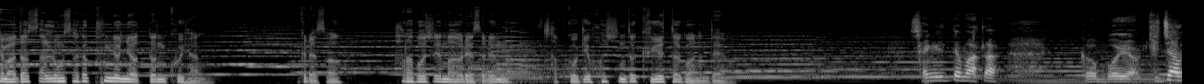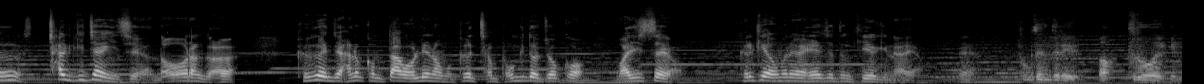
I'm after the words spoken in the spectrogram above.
해마다 쌀농사가 풍년이었던 고향. 그래서 할아버지의 마을에서는 잡곡이 훨씬 더 귀했다고 하는데요. 생일 때마다 그 뭐야 기장 찰 기장이 있어요. 노란 거 그거 이제 한 움큼 딱 올려놓으면 그거 참 보기도 좋고 맛있어요. 그렇게 어머니가 해주던 기억이 나요. 예. 동생들이 막 부러워하기는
